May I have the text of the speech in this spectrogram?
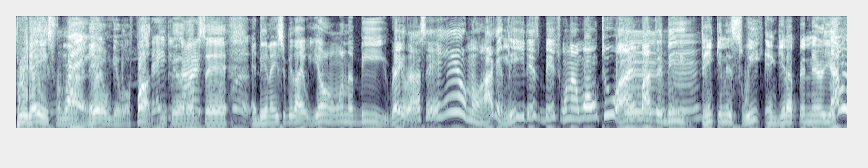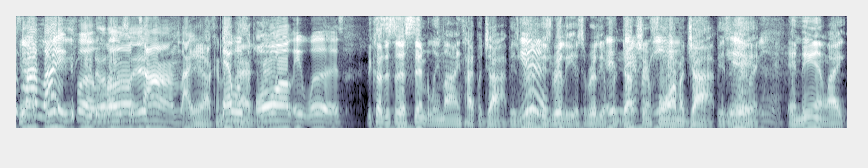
Three days from now, they don't give a fuck. They you feel what I'm saying? And then they used to be like, "You don't want to be regular." I said, "Hell no, I can leave this bitch when I want to. I ain't about to be thinking it's sweet and get up in there." Mm-hmm. that was my life for You a know what I'm long time. Like Yeah, I can that imagine. was all it was. because it's an assembly line type of job. It's really, Yeah. it's really, it's really a It production never form of job. It's Yeah. yeah, and then like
